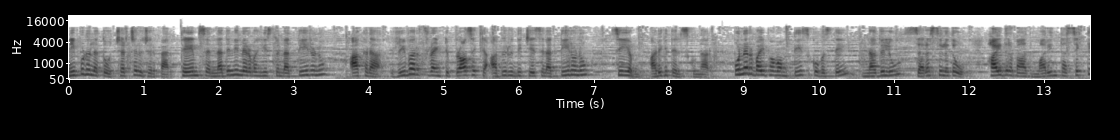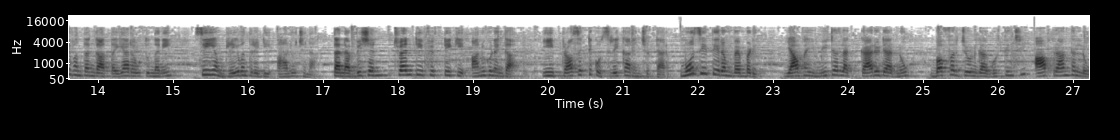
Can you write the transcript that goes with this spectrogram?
నిపుణులతో చర్చలు జరిపారు. థేమ్స్ నదిని నిర్వహిస్తున్న తీరును అక్కడ రివర్ ఫ్రంట్ ప్రాజెక్ట్ అభివృద్ధి చేసిన తీరును సీఎం అడిగి తెలుసుకున్నారు. పునర్వైభవం తీసుకువస్తే నదులు సరస్సులతో హైదరాబాద్ మరింత శక్తివంతంగా తయారవుతుందని సీఎం రేవంత్ రెడ్డి ఆలోచన. తన విజన్ ట్వంటీ ఫిఫ్టీకి అనుగుణంగా ఈ ప్రాజెక్టుకు శ్రీకారం చుట్టారు. మూసీ తీరం వెంబడి యాభై మీటర్ల క్యారిడార్ను బఫర్ జోన్గా గుర్తించి ఆ ప్రాంతంలో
